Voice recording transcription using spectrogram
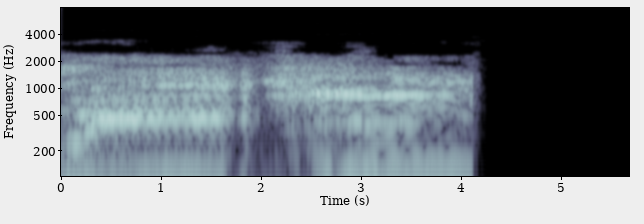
Oh.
